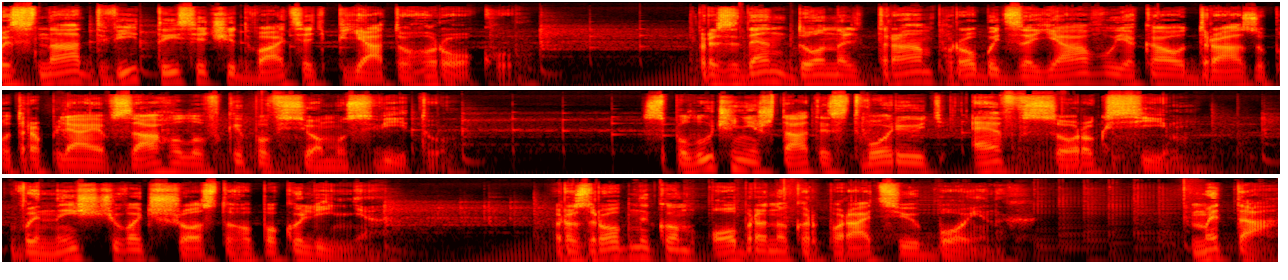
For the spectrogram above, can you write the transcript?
Весна 2025 року. Президент Дональд Трамп робить заяву, яка одразу потрапляє в заголовки по всьому світу. Сполучені Штати створюють F-47 винищувач шостого покоління. Розробником обрано корпорацію Boeing. Мета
